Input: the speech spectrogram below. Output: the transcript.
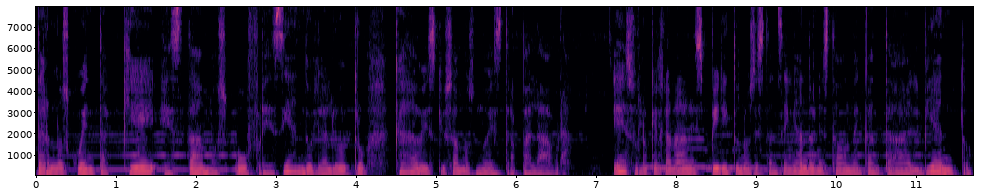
darnos cuenta que estamos ofreciéndole al otro cada vez que usamos nuestra palabra. Eso es lo que el gran espíritu nos está enseñando en esta onda encantada del viento,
